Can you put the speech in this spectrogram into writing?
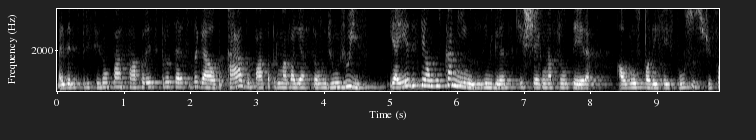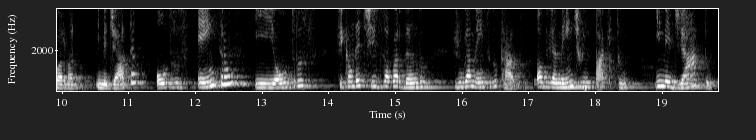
mas eles precisam passar por esse processo legal. O caso passa por uma avaliação de um juiz. E aí existem alguns caminhos. Os imigrantes que chegam na fronteira, alguns podem ser expulsos de forma imediata, outros entram e outros ficam detidos aguardando julgamento do caso. Obviamente, o impacto imediato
